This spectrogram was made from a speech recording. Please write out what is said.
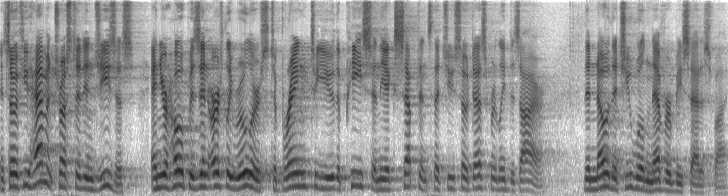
And so, if you haven't trusted in Jesus and your hope is in earthly rulers to bring to you the peace and the acceptance that you so desperately desire, then know that you will never be satisfied.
